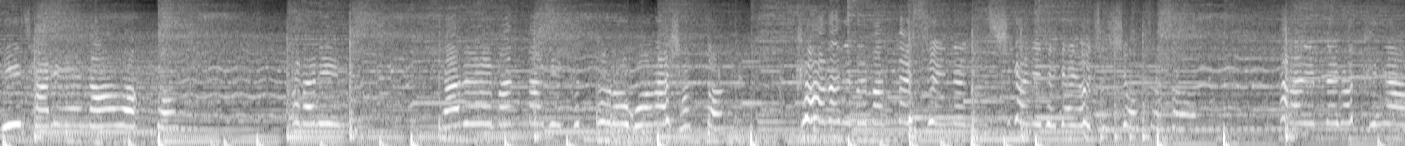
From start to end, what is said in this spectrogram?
이 자리에 나와왔건 하나님 나를 만나기 그토록 원하셨던 그 하나님을 만날 수 있는 시간이 되게 하여 주시옵소서. 하나님 내가 그냥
